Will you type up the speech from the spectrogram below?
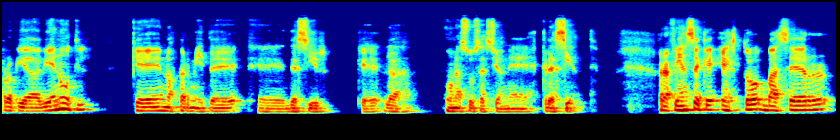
propiedad bien útil que nos permite eh, decir que una sucesión es creciente. Ahora fíjense que esto va a ser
